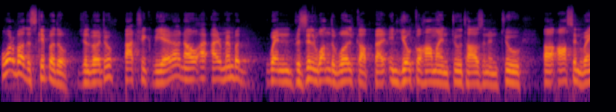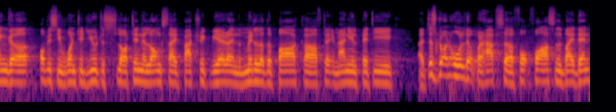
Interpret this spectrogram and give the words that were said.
What about the skipper, though, Gilberto? Patrick Vieira. Now, I, I remember when Brazil won the World Cup uh, in Yokohama in 2002. Uh, Arsene Wenger obviously wanted you to slot in alongside Patrick Vieira in the middle of the park after Emmanuel Petit, uh, just grown older perhaps uh, for, for Arsenal by then.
